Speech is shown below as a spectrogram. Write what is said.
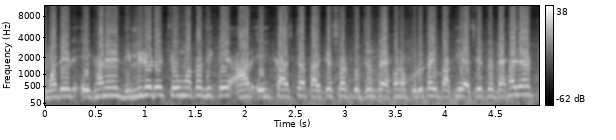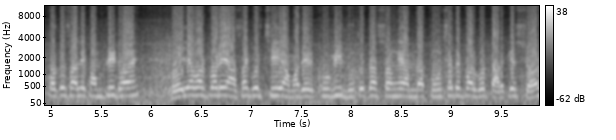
আমাদের এখানে দিল্লি রোডের চৌমাথা থেকে আর এই কাজটা তারকেশ্বর পর্যন্ত এখনও পুরোটাই বাকি আছে। তো দেখা যাক কত সালে কমপ্লিট হয়। হয়ে যাওয়ার পরে আশা করছি আমাদের খুবই দ্রুততার সঙ্গে আমরা পৌঁছাতে পারব তারকেশ্বর।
